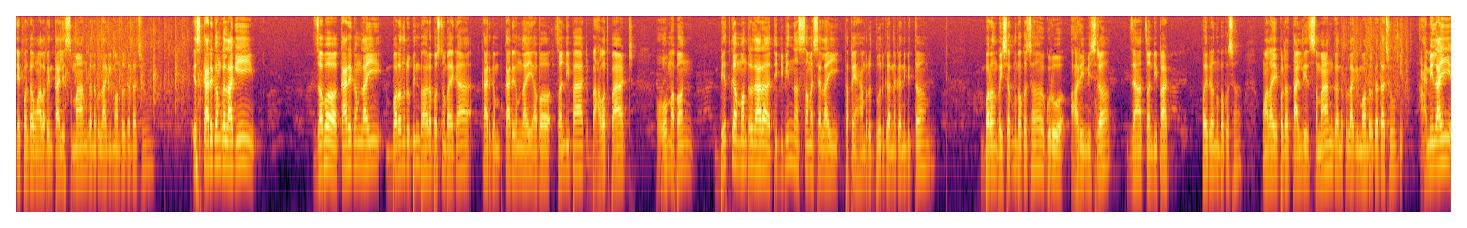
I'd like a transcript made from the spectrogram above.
एकपल्ट उहाँलाई पनि ताली सम्मान गर्नको लागि म अनुरोध गर्दछु। यस कार्यक्रमको लागि जब कार्यक्रमलाई वरण रूपिन भएर बस्नुभएका कार्यक्रम कार्यक्रमलाई अब चण्डीपाठ भागवत पाठ होम हवन वेदका मन्त्रद्वारा ती विभिन्न समस्यालाई तपाईँ हाम्रो दूर गर्नका निमित्त वरण भइसक्नु भएको छ। गुरु हरि मिश्र जहाँ चण्डीपाठ परिरहनु भएको छ। उहाँलाई एकपल्ट तालीले सम्मान गर्नको लागि म अनुरोध गर्दछु हामीलाई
